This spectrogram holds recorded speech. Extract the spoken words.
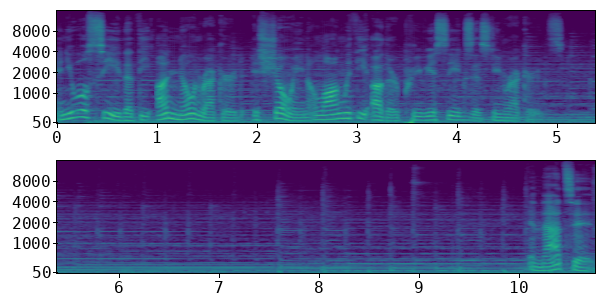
and you will see that the unknown record is showing along with the other previously existing records. And that's it.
